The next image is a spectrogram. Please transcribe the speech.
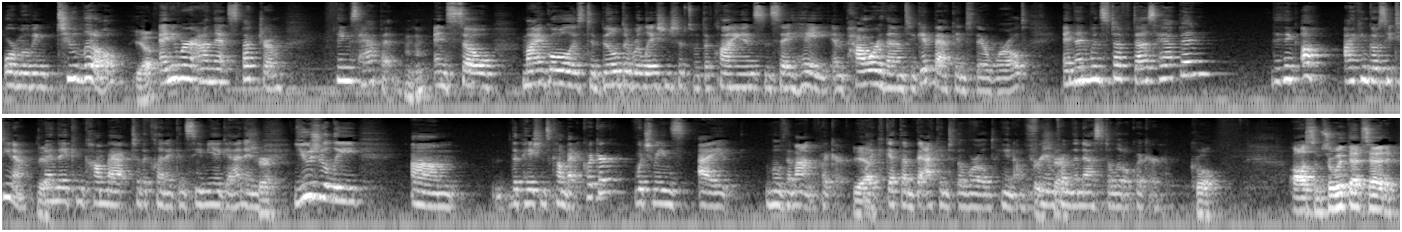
or moving too little, Yep. anywhere on that spectrum, things happen. Mm-hmm. And so my goal is to build the relationships with the clients and say, hey, empower them to get back into their world. And then when stuff does happen, they think, oh, I can go see Tina. Yeah. And they can come back to the clinic and see me again. And Sure. usually um, the patients come back quicker, which means I move them on quicker. Yeah. Like get them back into the world, you know, free them from the nest a little quicker. Cool. Awesome. So with that said,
